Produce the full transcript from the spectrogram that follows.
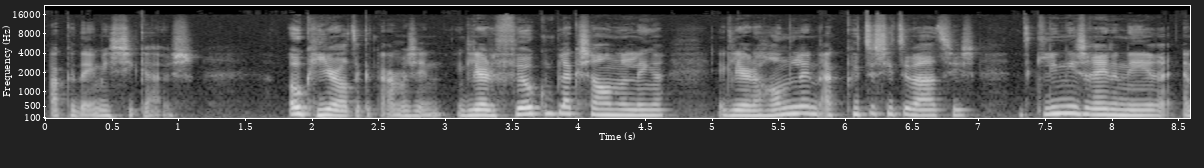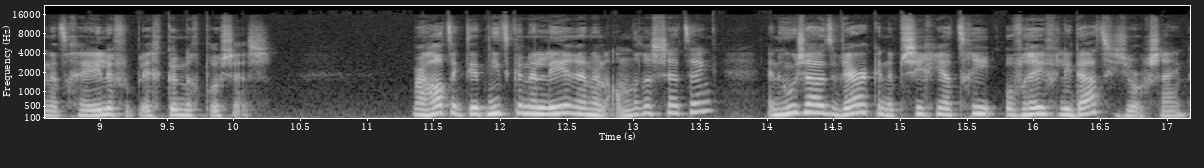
academisch ziekenhuis. Ook hier had ik het naar mijn zin. Ik leerde veel complexe handelingen. Ik leerde handelen in acute situaties, het klinisch redeneren en het gehele verpleegkundig proces. Maar had ik dit niet kunnen leren in een andere setting? En hoe zou het werken in de psychiatrie of revalidatiezorg zijn?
